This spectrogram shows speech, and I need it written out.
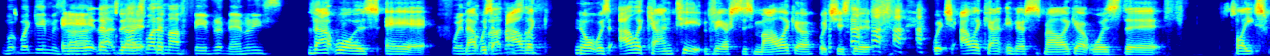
What, what game was that? Eh, the- that's, the- that's one of my favourite memories. That was uh, When that was Alec. No, it was Alicante versus Malaga, which is the which Alicante versus Malaga was the flights,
